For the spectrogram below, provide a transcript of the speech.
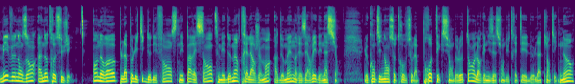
Mais venons-en à notre sujet. En Europe, la politique de défense n'est pas récente, mais demeure très largement un domaine réservé des nations. Le continent se trouve sous la protection de l'OTAN, l'organisation du traité de l'Atlantique Nord,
